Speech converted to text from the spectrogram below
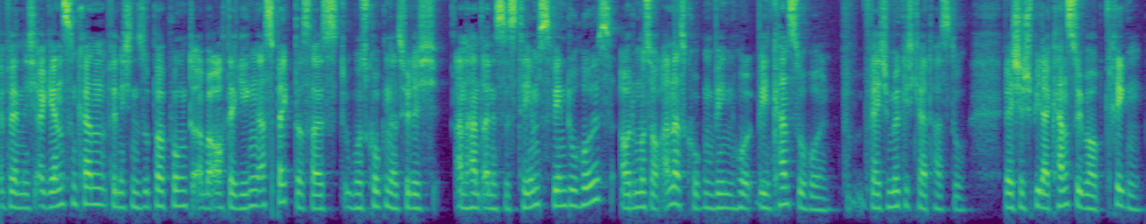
wenn ich ergänzen kann, finde ich einen super Punkt, aber auch der Gegenaspekt. Das heißt, du musst gucken natürlich anhand eines Systems, wen du holst, aber du musst auch anders gucken, wen, wen kannst du holen? Welche Möglichkeit hast du? Welche Spieler kannst du überhaupt kriegen?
